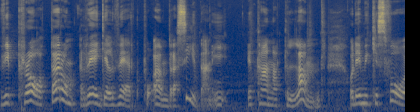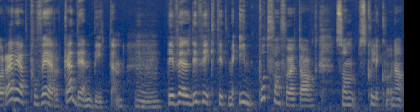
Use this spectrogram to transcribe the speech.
vi pratar om regelverk på andra sidan, i ett annat land. Och det är mycket svårare att påverka den biten. Det är väldigt viktigt med input från företag som skulle kunna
